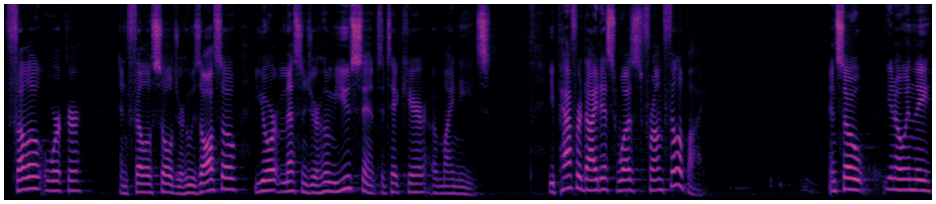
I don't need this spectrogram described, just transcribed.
fellow worker, and fellow soldier, who is also your messenger, whom you sent to take care of my needs. Epaphroditus was from Philippi. And so, you know, in the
